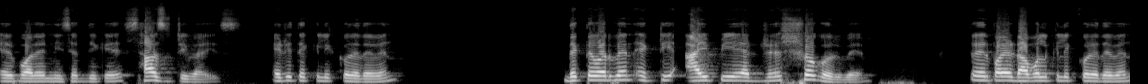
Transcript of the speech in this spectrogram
এরপরে নিচের দিকে সার্চ ডিভাইস এটিতে ক্লিক করে দেবেন। দেখতে পারবেন একটি আইপি অ্যাড্রেস শো করবে। তো এরপরে ডাবল ক্লিক করে দেবেন।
